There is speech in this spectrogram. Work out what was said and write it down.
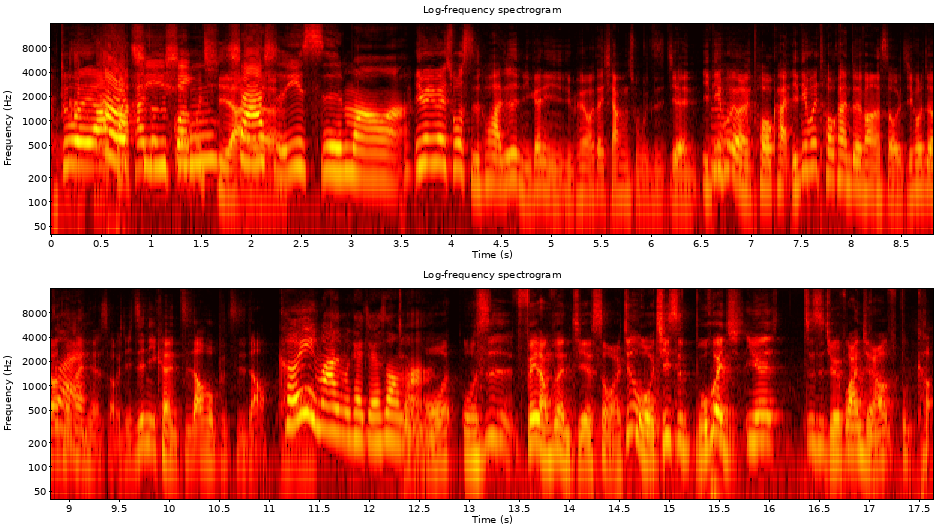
盒。对啊，好奇心杀死一只猫啊！因为因为说实话，就是你跟你女朋友在相处之间，一定会有人偷看，一定会偷看对方的手机，或对方偷看你的手机，只是你可能知道或不知道。可以吗？你们可以接受吗？我我是非常不能接受，就是我其实不会，因为。就是觉得不安全，然后不靠，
